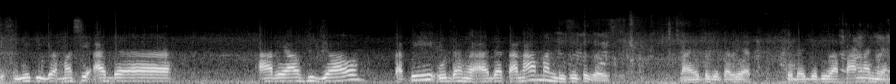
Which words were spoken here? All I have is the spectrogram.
Di sini juga masih ada areal hijau tapi udah nggak ada tanaman di situ guys. Nah itu kita lihat. Udah jadi lapangan ya.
